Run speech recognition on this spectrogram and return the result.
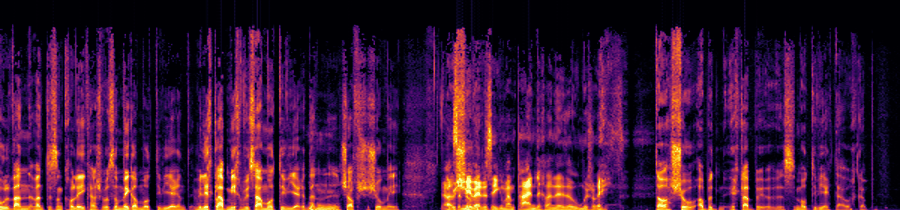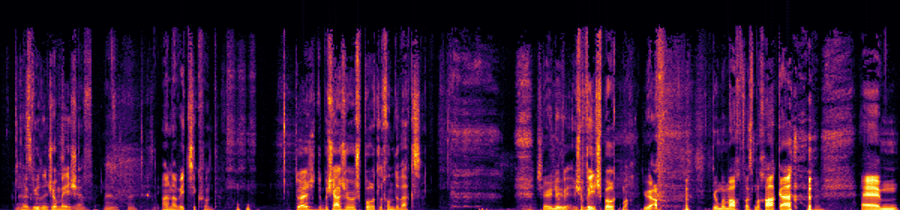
cool, wenn, wenn du so einen Kollegen hast, der so mega motivierend Weil ich glaube, mich würde es auch motivieren, dann, Mhm. dann schaffst du schon mehr. Aber Also ist mir wäre das irgendwann peinlich, wenn er so rumschreit. Das schon, aber ich glaube, es motiviert auch. Ich glaube, Ja, Wir das würden kann schon mehr schaffen. Ja, Ja, das ah, noch witzig gefunden. du, hast, du bist auch schon sportlich unterwegs. Schön. Schon, schon viel Sport gemacht. Ja, du, man macht, was man kann, gell? Mhm. ähm,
